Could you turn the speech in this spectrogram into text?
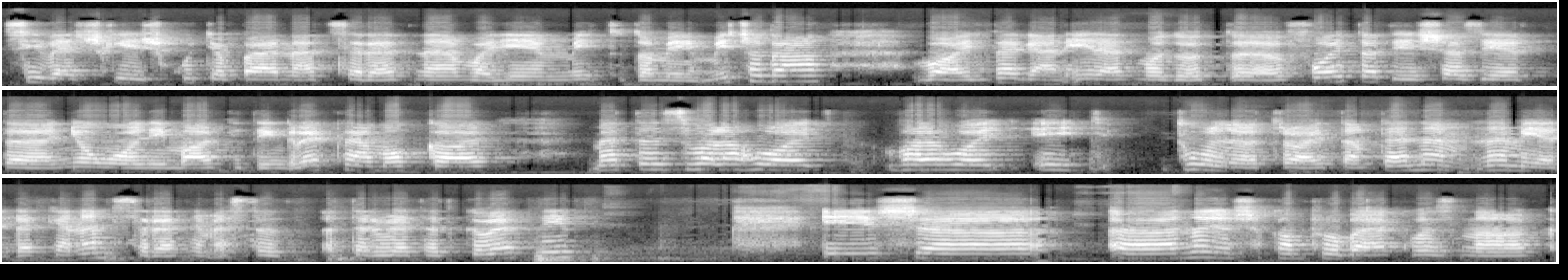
szívecskés kutyapárnát szeretnem, vagy én mit tudom én micsoda, vagy vegán életmódot folytat, és ezért nyomolni marketing reklámokkal, mert ez valahogy, valahogy így túlnőtt rajtam, tehát nem, nem érdekel, nem szeretném ezt a területet követni, és uh, uh, nagyon sokan próbálkoznak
